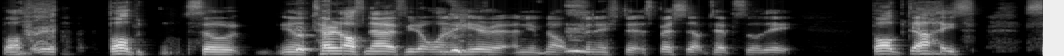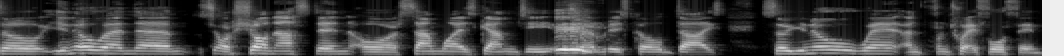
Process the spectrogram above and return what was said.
Bob. Bob. So you know, turn off now if you don't want to hear it and you've not finished it, especially up to episode eight. Bob dies. So you know when um, or Sean Astin or Samwise Gamgee whatever he's called dies. So you know when and from Twenty Four fame.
